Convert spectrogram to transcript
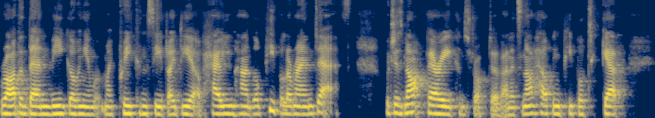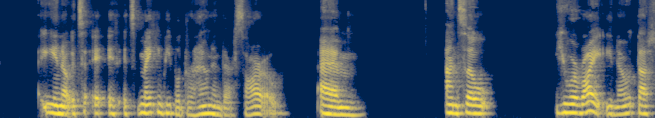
rather than me going in with my preconceived idea of how you handle people around death which is not very constructive and it's not helping people to get you know it's it, it's making people drown in their sorrow. Um and so you were right you know that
